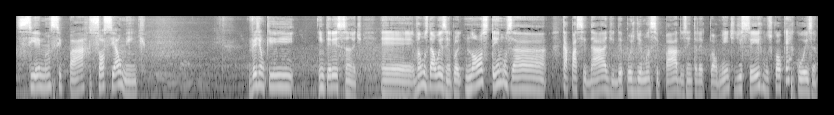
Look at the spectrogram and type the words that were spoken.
se emancipar socialmente. Vejam que interessante. É, vamos dar o um exemplo. Nós temos a capacidade, depois de emancipados intelectualmente, de sermos qualquer coisa.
